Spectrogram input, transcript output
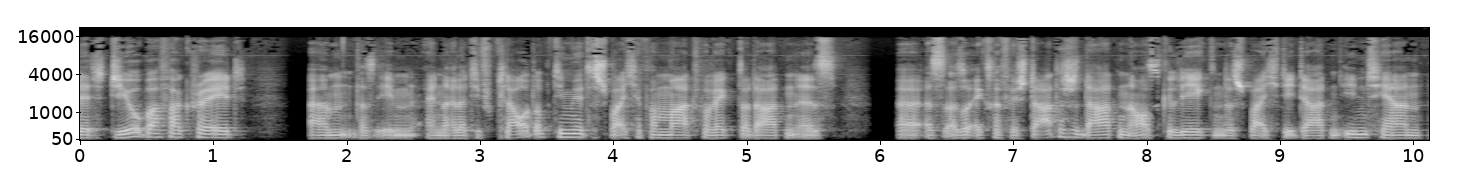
Lit GeoBuffer Crate, ähm, das eben ein relativ cloud-optimiertes Speicherformat für Vektordaten ist. Äh, es ist also extra für statische Daten ausgelegt und das speichert die Daten intern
